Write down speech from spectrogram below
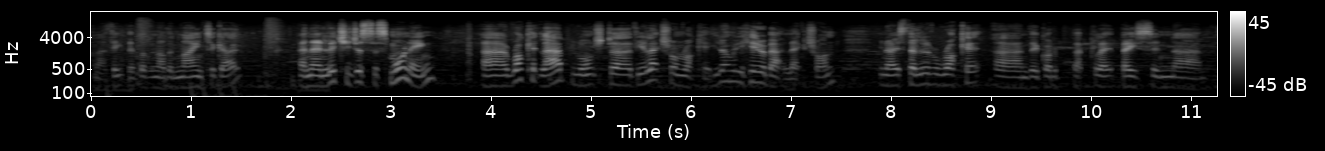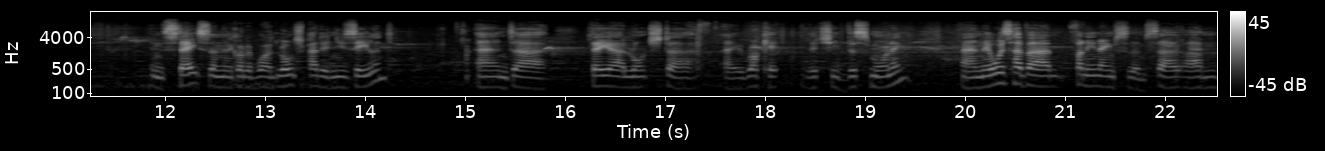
and I think they've got another nine to go and then literally just this morning uh, Rocket Lab launched uh, the Electron rocket. You don't really hear about Electron. You know, it's their little rocket, and they've got a, a base in uh, in the States, and they've got a launch pad in New Zealand. And uh, they uh, launched uh, a rocket literally this morning, and they always have um, funny names to them. So um,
